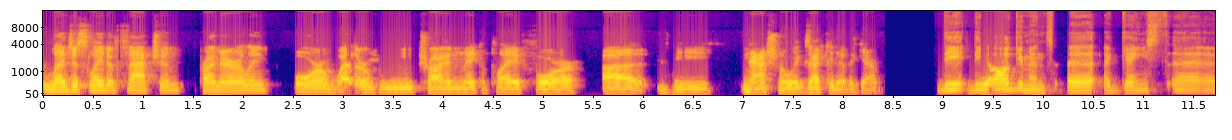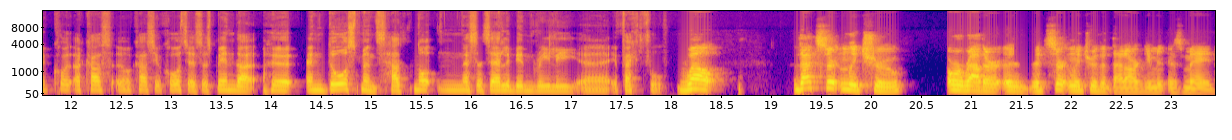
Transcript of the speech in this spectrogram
legislative faction primarily, or whether we try and make a play for uh, the national executive again. the the argument uh, against uh, Co- Ocasio Cortez has been that her endorsements have not necessarily been really uh, effectful. Well, that's certainly true, or rather, uh, it's certainly true that that argument is made.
